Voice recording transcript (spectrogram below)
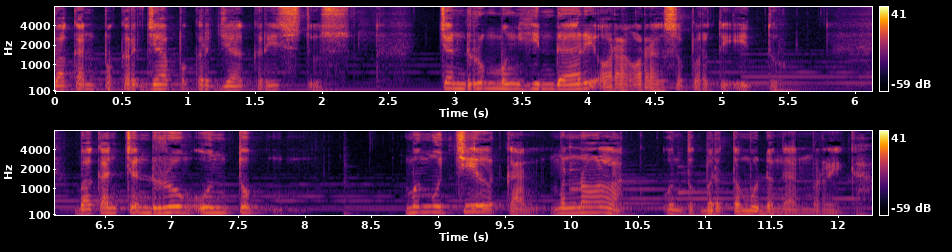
bahkan pekerja-pekerja Kristus, cenderung menghindari orang-orang seperti itu, bahkan cenderung untuk mengucilkan, menolak untuk bertemu dengan mereka.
